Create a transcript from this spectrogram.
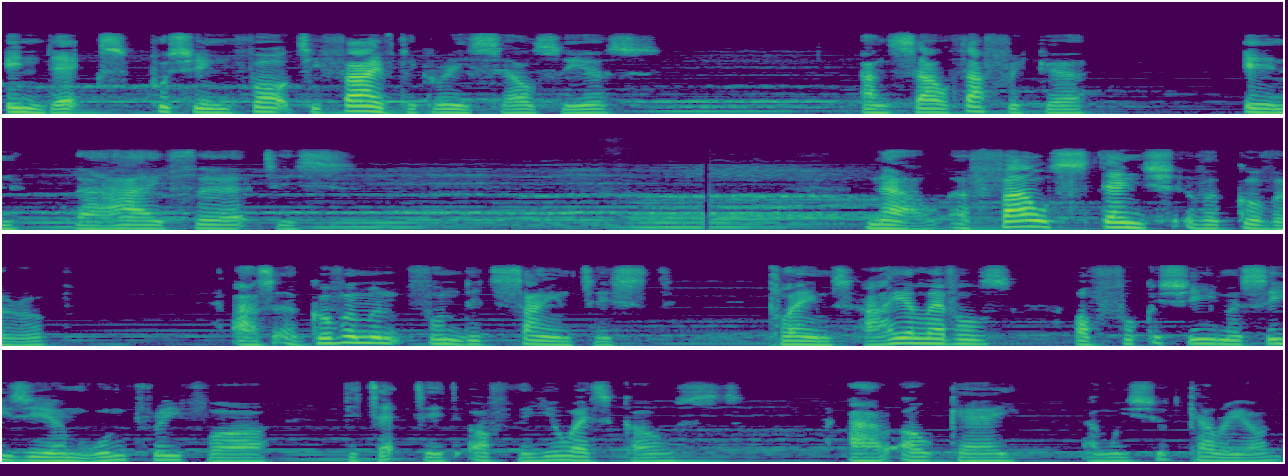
index pushing 45 degrees Celsius and South Africa in the high 30s. Now, a foul stench of a cover-up as a government-funded scientist claims higher levels of Fukushima cesium-134 detected off the US coast are okay and we should carry on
